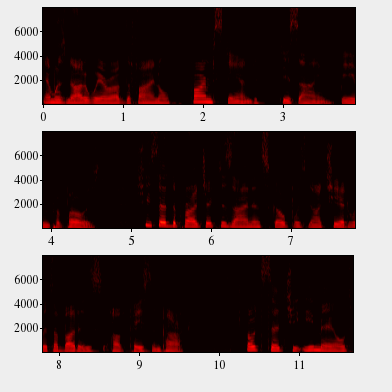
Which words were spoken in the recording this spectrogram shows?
and was not aware of the final farm stand design being proposed. She said the project design and scope was not shared with abutters of Payson Park. Oates said she emailed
